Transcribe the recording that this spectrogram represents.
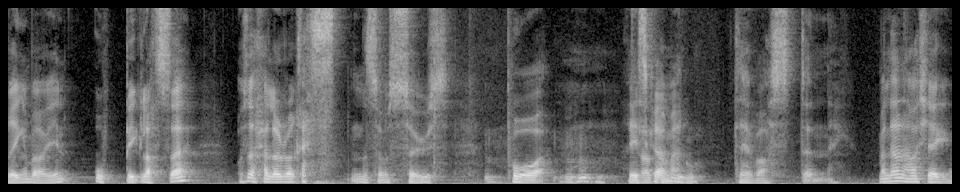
bringebærvin oppi glasset, og så heller du resten som saus på Ja, den er riskremen. Det var stunning. Men den har ikke jeg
